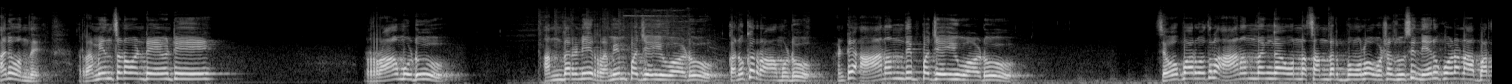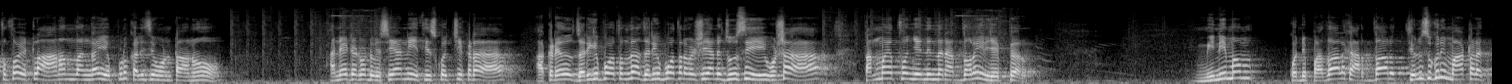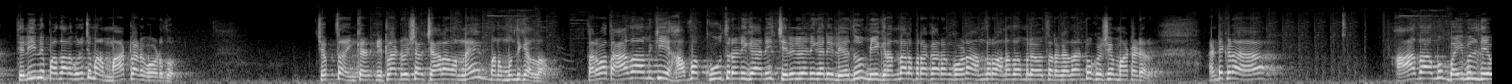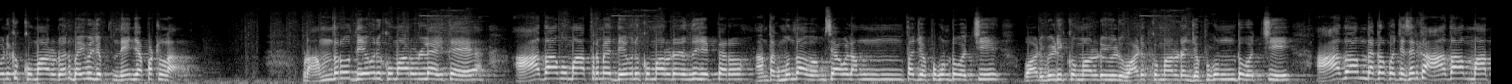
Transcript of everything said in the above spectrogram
అని ఉంది. రమించడం అంటే ఏమిటి? రాముడు అందరినీ రమింపజేయువాడు. కనుక రాముడు అంటే ఆనందింపజేయువాడు. శివపార్వతులు ఆనందంగా ఉన్న సందర్భంలో ఉష చూసి నేను కూడా నా భర్తతో ఇట్లా ఆనందంగా ఎప్పుడు కలిసి ఉంటాను అనేటటువంటి విషయాన్ని తీసుకొచ్చి ఇక్కడ అక్కడేదో జరిగిపోతుంది. ఆ జరిగిపోతున్న విషయాన్ని చూసి ఉష తన్మయత్వం చెందిందని అర్థంలో ఈయన చెప్పారు. మినిమం కొన్ని పదాలకు అర్థాలు తెలుసుకుని మాట్లాడ తెలియని పదాల గురించి మనం మాట్లాడకూడదు. చెప్తాం. ఇంకా ఇట్లాంటి విషయాలు చాలా ఉన్నాయి. మనం ముందుకెళ్దాం. తర్వాత ఆదాముకి హవ్వ కూతురని కానీ చెల్లెలని కానీ లేదు. మీ గ్రంథాల ప్రకారం కూడా అందరూ అన్నదమ్ములు అవుతారు కదా అంటూ ఒక విషయం మాట్లాడారు. అంటే ఇక్కడ ఆదాము బైబిల్ దేవునికి కుమారుడు అని బైబిల్ చెప్తుంది. నేను చెప్పట్లా. ఇప్పుడు అందరూ దేవుని కుమారుళ్ళే అయితే ఆదాము మాత్రమే దేవుని కుమారుడు అని ఎందుకు చెప్పారు? అంతకుముందు ఆ వంశావళి అంతా చెప్పుకుంటూ వచ్చి వాడు వీడి కుమారుడు వీడు వాడి కుమారుడు అని చెప్పుకుంటూ వచ్చి ఆదాం దగ్గరకు వచ్చేసరికి ఆదాం మాత్రం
